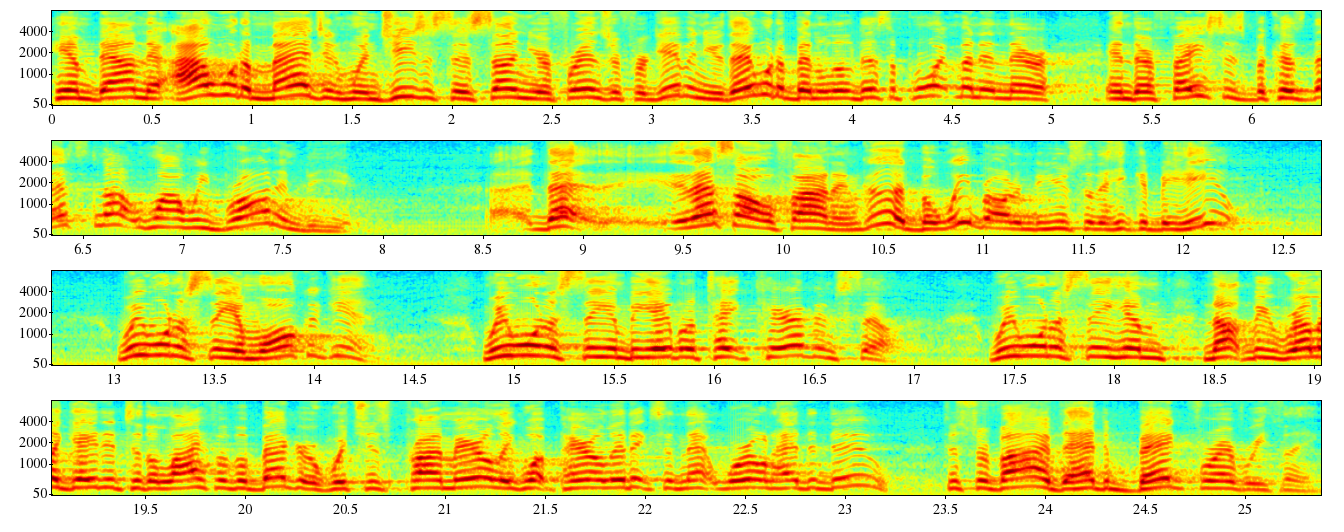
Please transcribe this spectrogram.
him down there. I would imagine when Jesus says, Son, your friends are forgiving you, there would have been a little disappointment in their, in their faces because that's not why we brought him to you. Uh, that, that's all fine and good, but we brought him to you so that he could be healed. We want to see him walk again. We want to see him be able to take care of himself. We want to see him not be relegated to the life of a beggar, which is primarily what paralytics in that world had to do to survive. They had to beg for everything.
